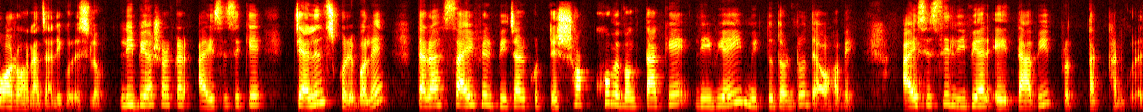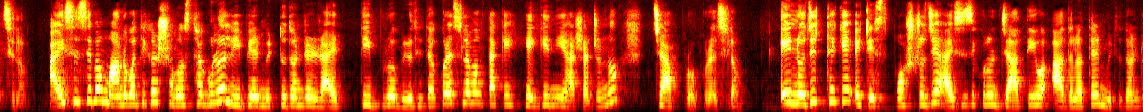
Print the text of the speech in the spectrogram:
পরোয়ানা জারি করেছিল। লিবিয়া সরকার আইসিসিকে চ্যালেঞ্জ করে বলে, তারা সাইফের বিচার করতে সক্ষম এবং তাকে লিবিয়ায় মৃত্যুদণ্ড দেওয়া হবে। আইসিসি লিবিয়ার এই দাবি প্রত্যাখ্যান করেছিল। আইসিসি এবং মানবাধিকার সংস্থাগুলো লিবিয়ার মৃত্যুদণ্ডের রায়ের তীব্র বিরোধিতা করেছিল এবং তাকে হেগে নিয়ে আসার জন্য চাপ প্রয়োগ করেছিল। এই নজির থেকে এটি স্পষ্ট যে আইসিসি কোনো জাতীয় আদালতের মৃত্যুদণ্ড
